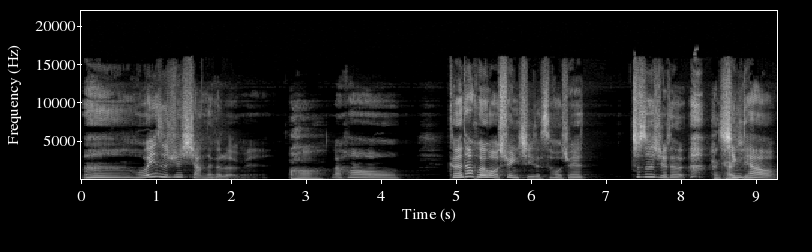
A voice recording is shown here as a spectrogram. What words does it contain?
嗯，我一直去想那个人哎，啊，然后可能他回我讯息的时候，我觉得就是觉得 很心。跳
